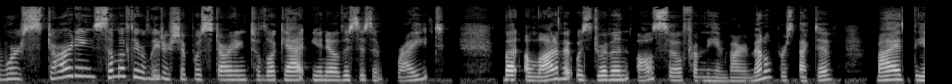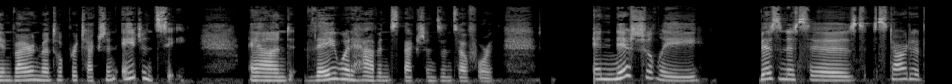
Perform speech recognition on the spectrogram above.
were starting, some of their leadership was starting to look at, you know, this isn't right. But a lot of it was driven also from the environmental perspective by the Environmental Protection Agency. And they would have inspections and so forth. Initially, businesses started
